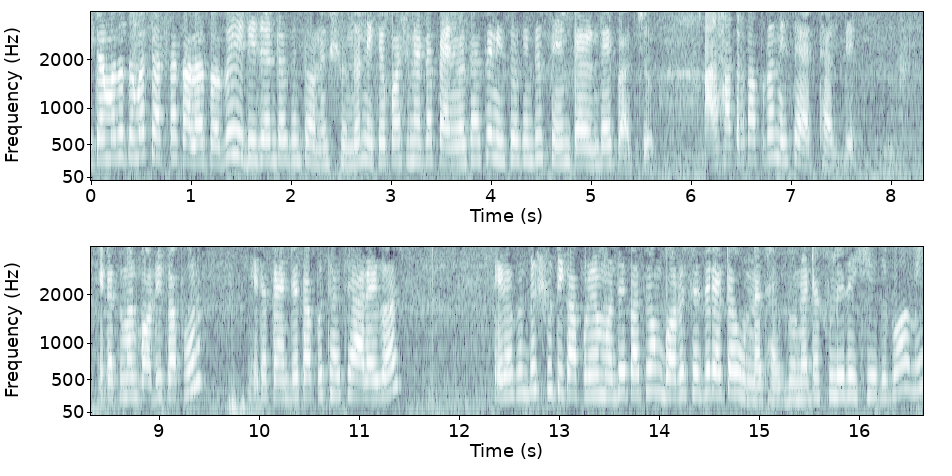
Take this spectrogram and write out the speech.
এটার মধ্যে তোমরা চারটা কালার পাবে। এই ডিজাইনটাও কিন্তু অনেক সুন্দর। নেকের পশনে একটা প্যানেল থাকছে। নিচেও কিন্তু সেম প্যানেলটাই পাচ্ছ। আর হাতের কাপড়টা নিচে অ্যাড থাকবে। এটা তোমার বডির কাপড়। এটা প্যান্টের কাপড় থাকছে আড়াই গজ। এটা কিন্তু সুতি কাপড়ের মধ্যে পাচ্ছ। এবং বড় সাইজের একটা উন্না থাকবে। উন্নাটা খুলে দেখিয়ে দেবো আমি।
